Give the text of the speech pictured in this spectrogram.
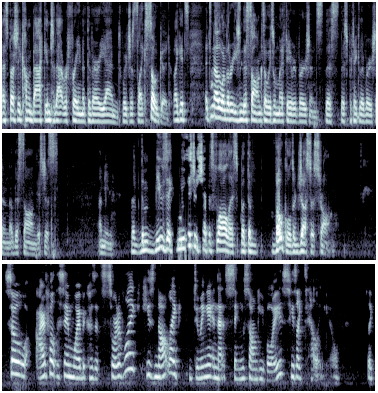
especially coming back into that refrain at the very end, were just like so good. Like it's it's another one of the reasons this song is always one of my favorite versions. This this particular version of this song is just, I mean, the the music musicianship is flawless, but the vocals are just as strong. So I felt the same way because it's sort of like he's not like doing it in that sing-songy voice. He's like telling you, like,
